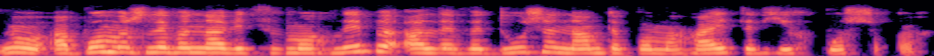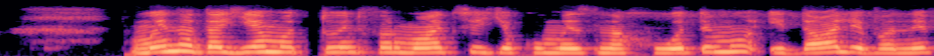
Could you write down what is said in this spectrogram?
Ну або, можливо, навіть змогли би, але ви дуже нам допомагаєте в їх пошуках. Ми надаємо ту інформацію, яку ми знаходимо, і далі вони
